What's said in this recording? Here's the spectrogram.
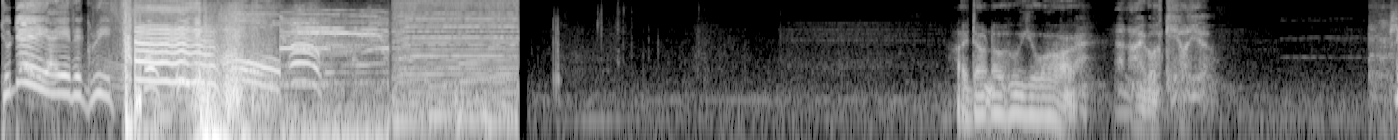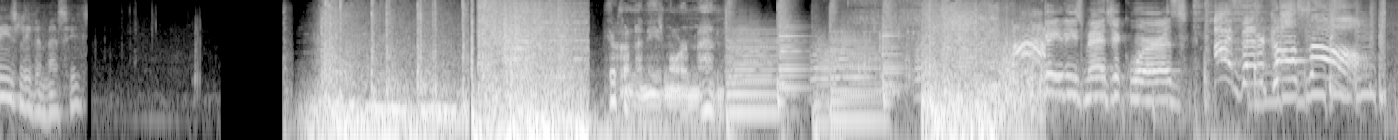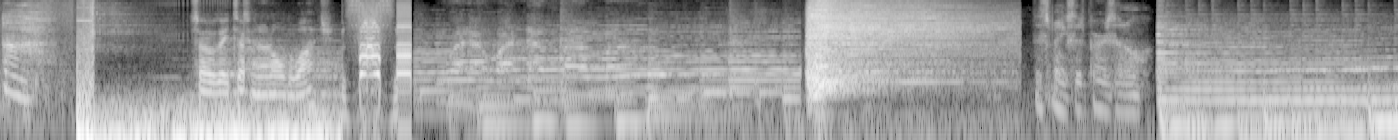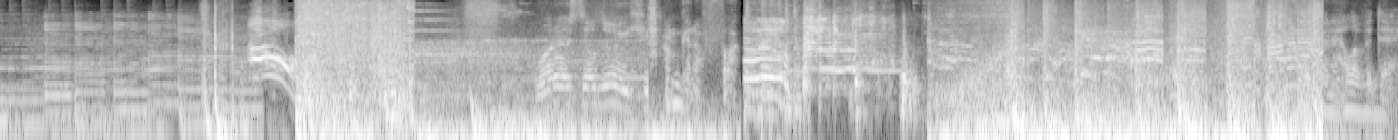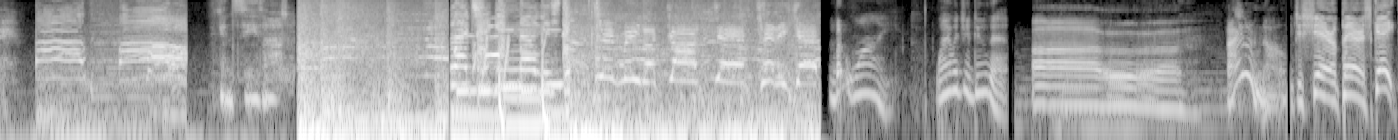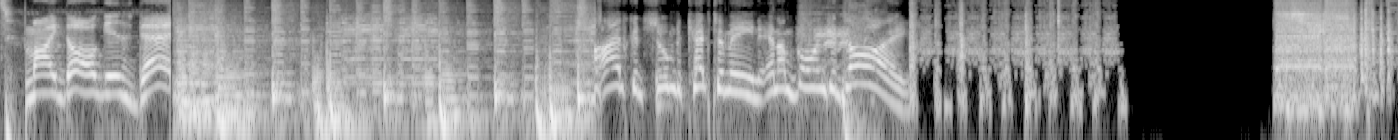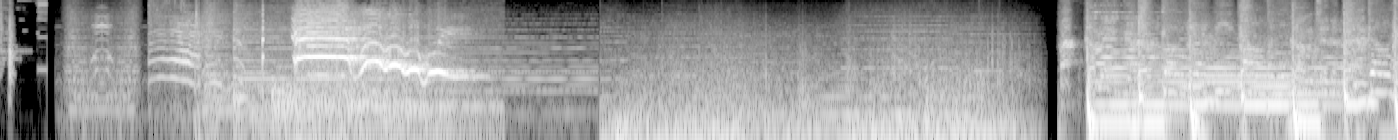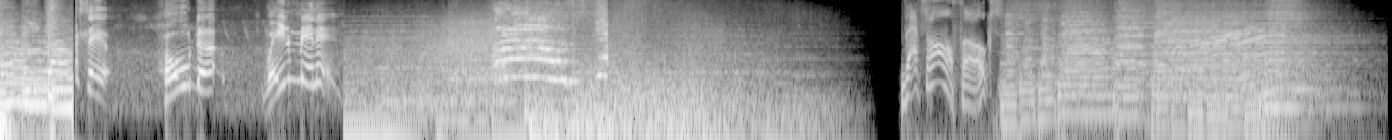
Today I have agreed to oh! I don't know who you are, and I will kill you. Please leave a message. You're gonna need more men. Say these magic words. I better call Saul! So they took an old watch? This makes it personal. Oh! What are you still doing here? I'm gonna fuck. a hell of a day. You can see that. Like chicken nuggets. Give me the goddamn kitty cat! But why? Why would you do that? Uh, I don't know. To share a pair of skates. My dog is dead. I've consumed ketamine and I'm going to die. in it? Oh, shit! That's all, folks.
